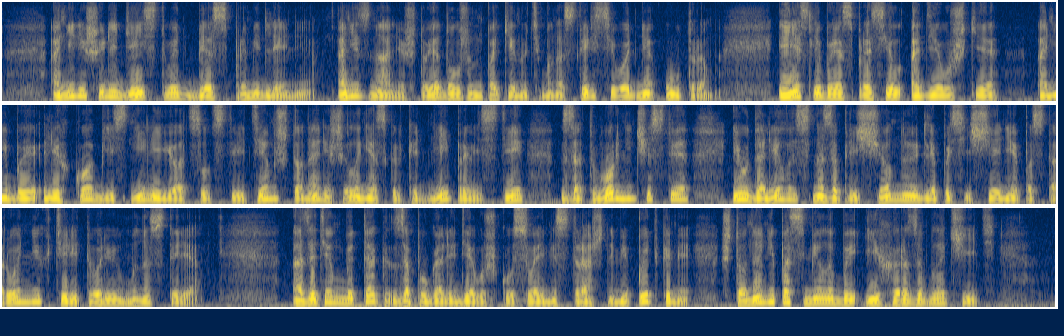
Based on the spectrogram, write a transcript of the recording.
они решили действовать без промедления. Они знали, что я должен покинуть монастырь сегодня утром, и если бы я спросил о девушке, они бы легко объяснили ее отсутствие тем, что она решила несколько дней провести в затворничестве и удалилась на запрещенную для посещения посторонних территорию монастыря. А затем бы так запугали девушку своими страшными пытками, что она не посмела бы их разоблачить,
